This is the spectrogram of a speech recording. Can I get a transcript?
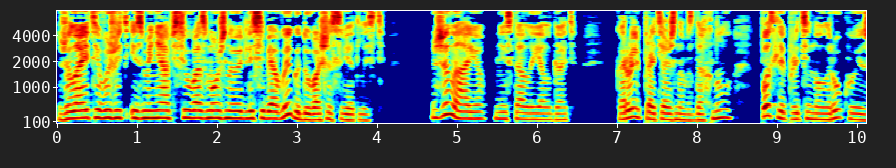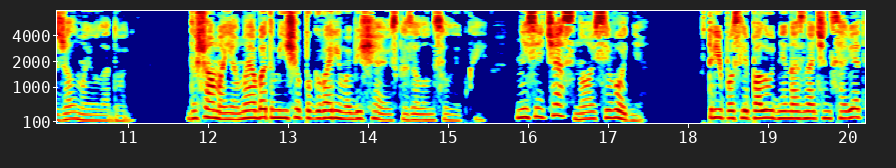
"Желаете выжить из меня всю возможную для себя выгоду, ваша светлость?" "Желаю", не стала я лгать. Король протяжно вздохнул, после протянул руку и сжал мою ладонь. "Душа моя, мы об этом еще поговорим, обещаю", сказал он с улыбкой. Не сейчас, но сегодня. В три после полудня назначен совет,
